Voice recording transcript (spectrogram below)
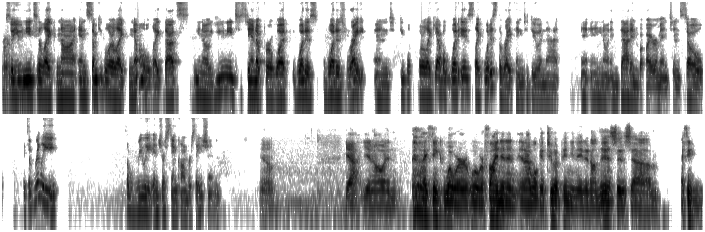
right. so you need to like not and some people are like no like that's you know you need to stand up for what what is what is right. And people are like yeah but what is like what is the right thing to do in that in, in, you know in that environment? And so it's a really it's a really interesting conversation. Yeah. Yeah you know and i think what we're what we're finding and, and i won't get too opinionated on this is um, i think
